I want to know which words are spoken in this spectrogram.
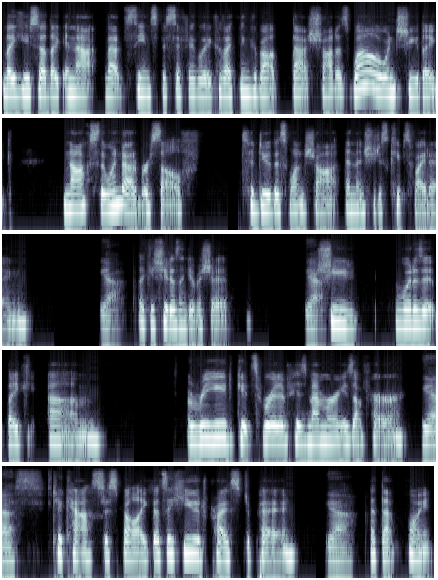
like you said like in that that scene specifically because i think about that shot as well when she like knocks the wind out of herself to do this one shot and then she just keeps fighting. Yeah. Like she doesn't give a shit. Yeah. She what is it like um Reid gets rid of his memories of her yes. to cast a spell like that's a huge price to pay yeah. at that point.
